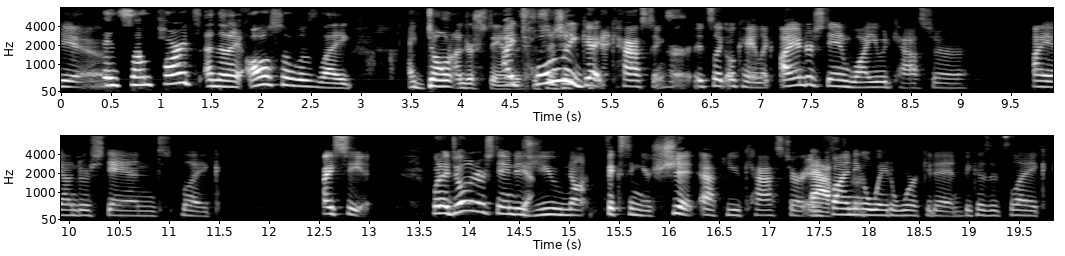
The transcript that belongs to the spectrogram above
Yeah. in some parts, and then I also was like, I don't understand. I totally decision. get casting her. It's like, okay, like I understand why you would cast her. I understand like I see it. What I don't understand is you not fixing your shit after you cast her and After. finding a way to work it in because it's like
